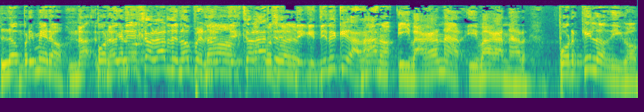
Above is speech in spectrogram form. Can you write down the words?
Lo primero, No- no porque tienes los- que hablar de no perder, tienes que hablar de que tiene que ganar. No, no, y va a ganar, y va a ganar. ¿Por qué lo digo?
